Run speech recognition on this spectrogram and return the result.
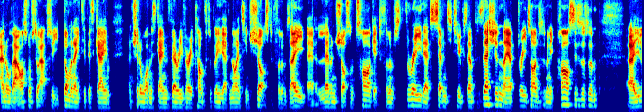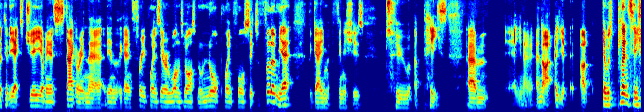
and all that. Arsenal still absolutely dominated this game and should have won this game very, very comfortably. They had 19 shots to Fulham's eight. They had 11 shots on target to Fulham's three. They had 72% possession. They had three times as many passes as them. Uh, you look at the XG, I mean, it's staggering there at the end of the game 3.01 to Arsenal, 0.46 for Fulham, yet the game finishes two apiece. Um, you know, and I, I, there was plenty.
